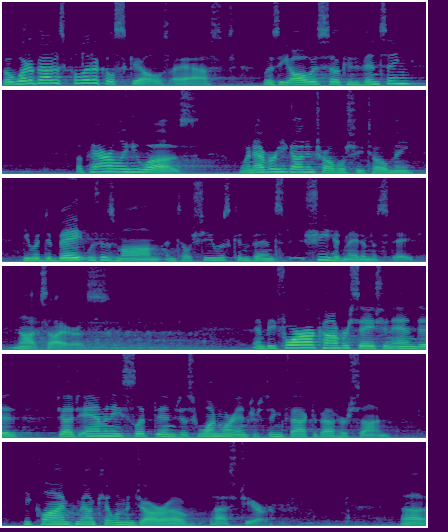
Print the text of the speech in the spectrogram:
But what about his political skills? I asked. Was he always so convincing? Apparently he was. Whenever he got in trouble, she told me, he would debate with his mom until she was convinced she had made a mistake, not Cyrus. and before our conversation ended, Judge Amini slipped in just one more interesting fact about her son. He climbed Mount Kilimanjaro last year. Uh,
